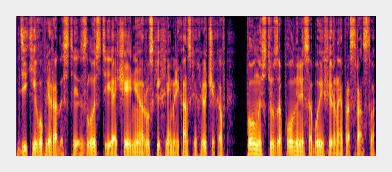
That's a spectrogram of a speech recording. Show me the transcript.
Дикие вопли радости, злости и отчаяния русских и американских летчиков полностью заполнили собой эфирное пространство.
